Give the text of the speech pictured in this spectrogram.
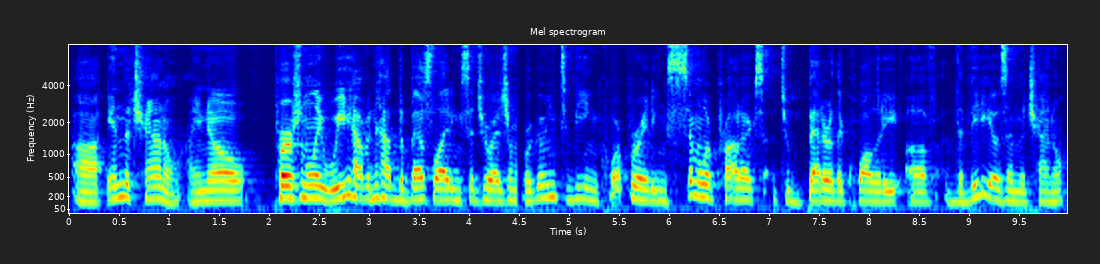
uh, in the channel. I know Personally, we haven't had the best lighting situation. We're going to be incorporating similar products to better the quality of the videos in the channel.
